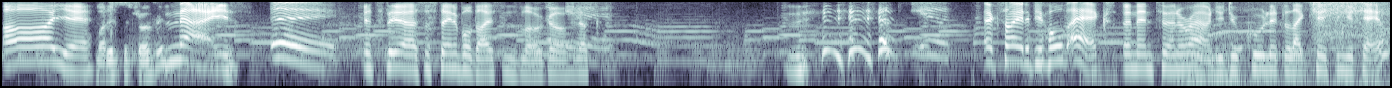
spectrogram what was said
Oh, yeah. What is the trophy? Nice. Hey. It's the uh, Sustainable Dyson's logo. Look. so cute. Xseidet if you hold X and then turn around, you do cool little like chasing your tail.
